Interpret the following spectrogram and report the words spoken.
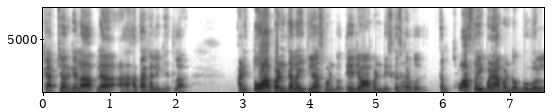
कॅप्चर केला आपल्या हाताखाली घेतला. आणि तो आपण त्याला इतिहास म्हणतो. ते जेव्हा आपण डिस्कस हो. करतो तर वास्तविकपणे आपण तो भूगोल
